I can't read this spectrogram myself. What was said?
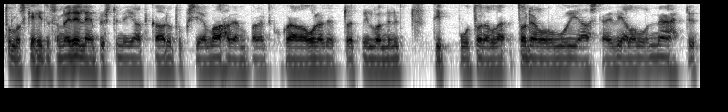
tuloskehitys on edelleen pystynyt jatkaa odotuksia vahvempana, että koko ajan on odotettu, että milloin ne nyt tippuu todella, todella lujaa, sitä ei vielä olla nähty.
